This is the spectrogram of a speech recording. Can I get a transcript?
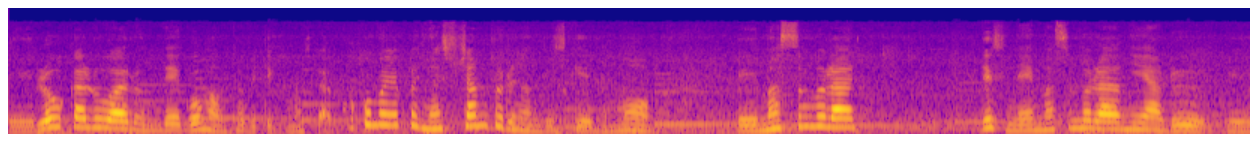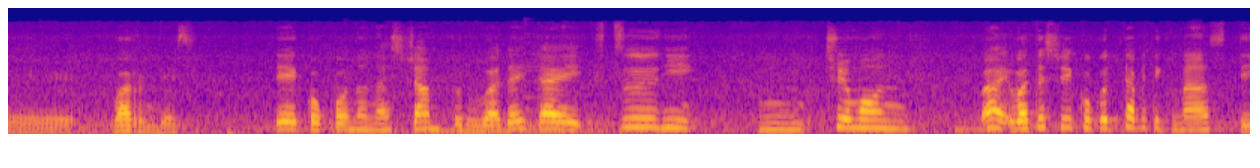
えー、ローカルワールンでご飯を食べてきました。ここもやっぱり梨チャンプルなんですけれども、えー、増村ですね。増村にある、えー、ワールンです。でここの梨チャンプルはだいたい普通に、うん、注文はい、私ここで食べてきますって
